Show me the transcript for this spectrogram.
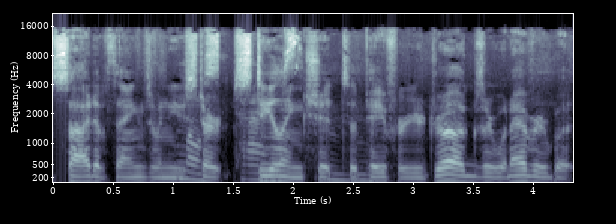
side of things when you Most start times. stealing shit to Mhm. pay for your drugs or whatever, but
